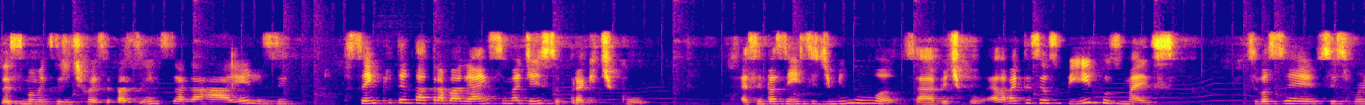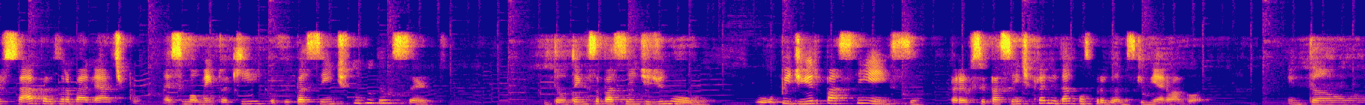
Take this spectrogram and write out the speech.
nesses momentos que a gente foi ser paciente, se agarrar a eles e sempre tentar trabalhar em cima disso, para que, tipo, essa impaciência diminua, sabe? Tipo, ela vai ter seus picos, mas se você se esforçar para trabalhar, tipo, nesse momento aqui, eu fui paciente, tudo deu certo. Então tenha essa paciente de novo. Vou pedir paciência para ser paciente para lidar com os problemas que vieram agora. Então,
